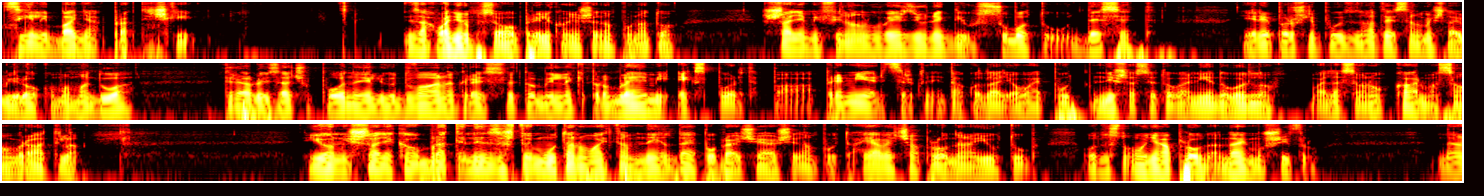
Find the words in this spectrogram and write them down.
cijeli badnjak praktički. Zahvaljujem se ovo prilikom još jedan put na to. Šalje mi finalnu verziju negdje u subotu u 10, jer je prošli put, znate sami šta je bilo oko Mamadua trebalo izaći u podne ili u dva, na kraju sve to bili neki problemi, eksport, pa premijer crkne i tako dalje. Ovaj put ništa se toga nije dogodilo, valjda se ono karma samo vratila. I on mi šalje kao, brate, ne zašto je mutan ovaj thumbnail, daj popravit ću ja još jedan put. A ja već uploada na YouTube, odnosno on je uploada, daj mu šifru, da,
